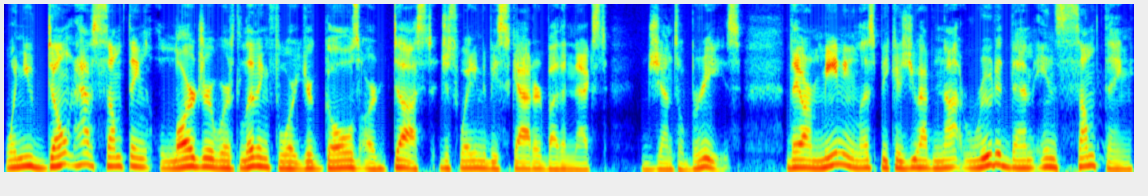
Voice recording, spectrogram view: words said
When you don't have something larger worth living for, your goals are dust just waiting to be scattered by the next gentle breeze. They are meaningless because you have not rooted them in something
